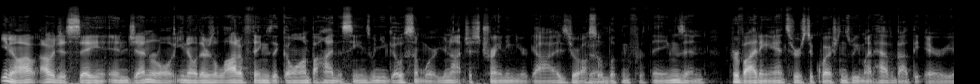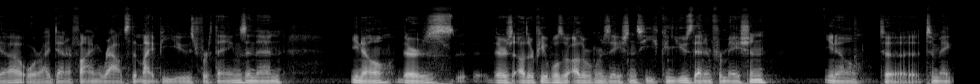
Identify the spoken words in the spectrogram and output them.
you know, I, I would just say in general, you know, there's a lot of things that go on behind the scenes when you go somewhere. You're not just training your guys, you're also Yeah. looking for things and providing answers to questions we might have about the area or identifying routes that might be used for things. And then, you know, there's there's other people's or other organizations who you can use that information, you know, to to make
